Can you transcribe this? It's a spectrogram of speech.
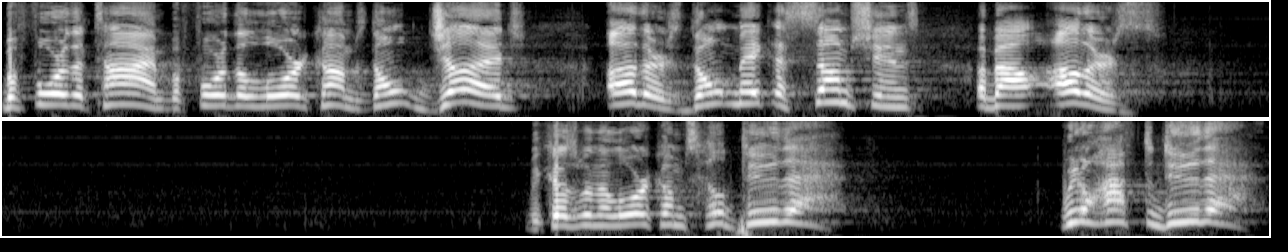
before the time, before the Lord comes. Don't judge others, don't make assumptions about others. Because when the Lord comes, He'll do that. We don't have to do that.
